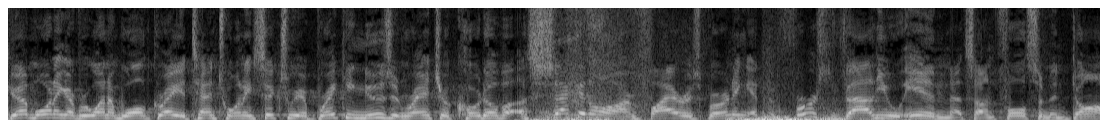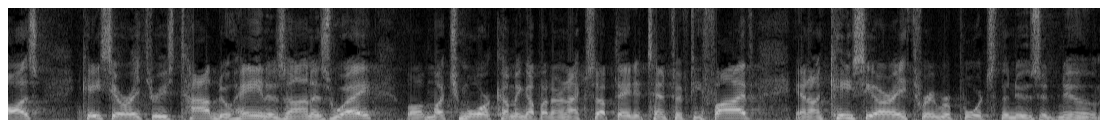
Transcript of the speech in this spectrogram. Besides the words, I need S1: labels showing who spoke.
S1: Good morning, everyone. I'm Walt Gray at 1026. We have breaking news in Rancho Cordova. A second alarm fire is burning at the First Value Inn that's on Folsom and Dawes. KCRA 3's Tom DuHain is on his way. Well, much more coming up on our next update at 1055 and on KCRA 3 reports the news at noon.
